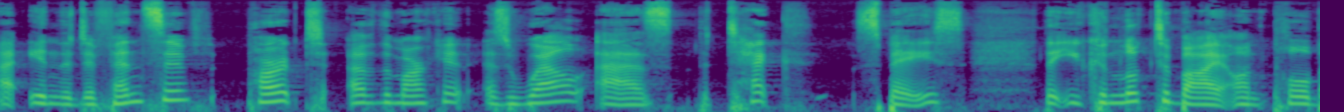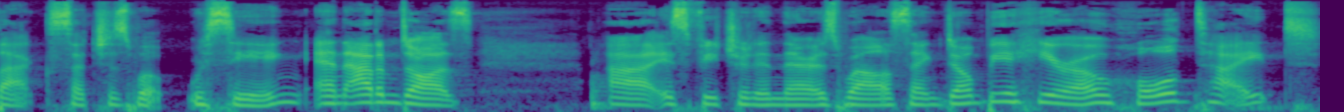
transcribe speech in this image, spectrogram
uh, in the defensive part of the market as well as the tech space that you can look to buy on pullbacks such as what we're seeing. And Adam Dawes uh, is featured in there as well, saying, "Don't be a hero. Hold tight.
